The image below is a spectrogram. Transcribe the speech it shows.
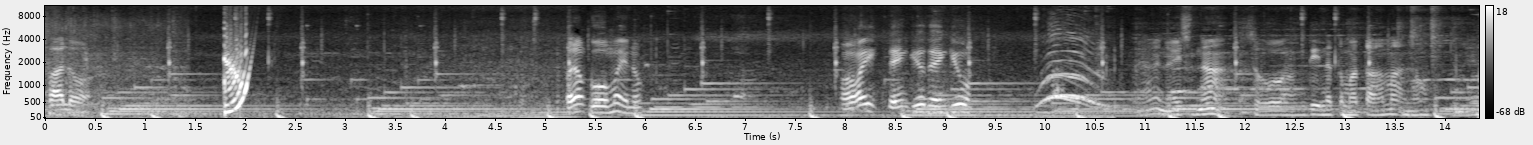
follow. Walang goma eh, no? Okay, thank you, thank you. Ayan, nice na. So, hindi na tumatama, no? Ayan,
